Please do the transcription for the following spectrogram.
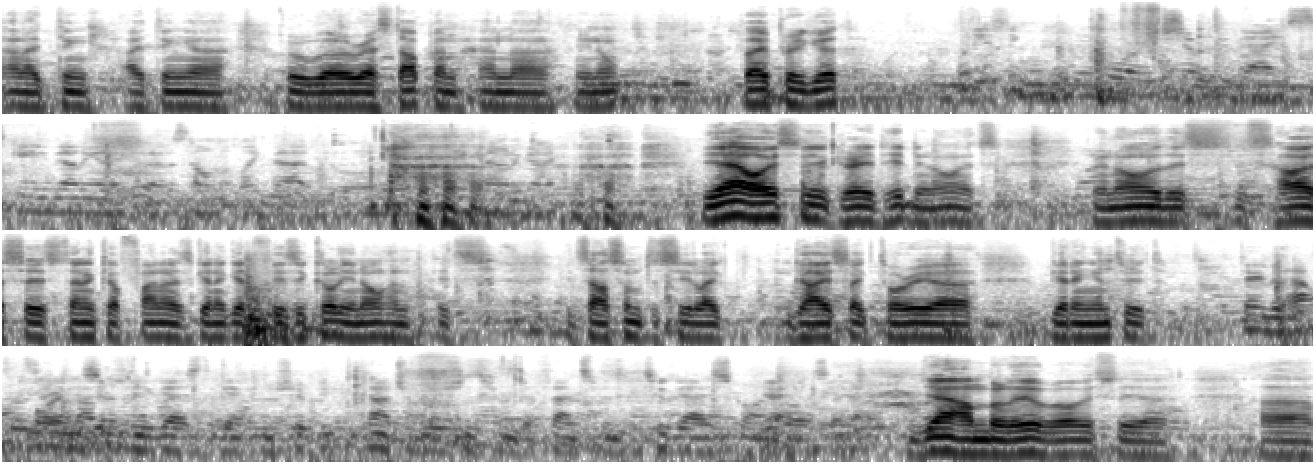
and I think I think uh, we will rest up and and uh, you know, play pretty good. What do you think Torey showed you guys skating down the ice without his helmet like that? Taking out a guy? yeah, obviously a great hit. You know, it's you know this, this how I say Stanley Cup final is gonna get physical. You know, and it's it's awesome to see like guys like Torey uh, getting into it. David, how important is it for you guys to get contributions from defensemen? Two guys scoring goals. Yeah, unbelievable. Obviously, uh, uh,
